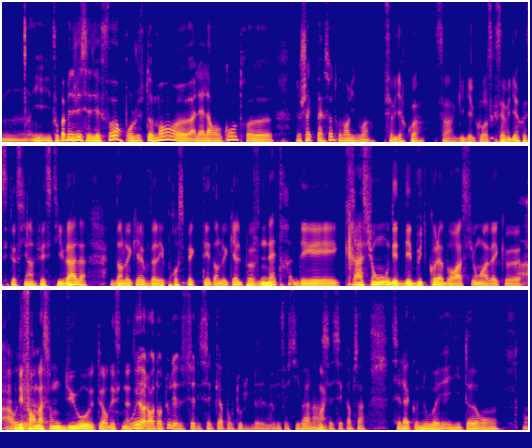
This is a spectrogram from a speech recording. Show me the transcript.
il ne faut pas ménager ses efforts pour justement euh, aller à la rencontre euh, de chaque personne qu'on a envie de voir. Ça veut dire quoi, ça, Guy Delcourt? Est-ce que ça veut dire que c'est aussi un festival dans lequel vous allez prospecter, dans lequel peuvent naître des créations, des débuts de collaboration avec euh, Ah oui, des formations de duo auteurs-dessinateurs Oui, alors dans tous les, c'est le cas pour tous les, tous les festivals. hein. Ouais. C'est- comme ça. C'est là que nous, éditeurs, on, on,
